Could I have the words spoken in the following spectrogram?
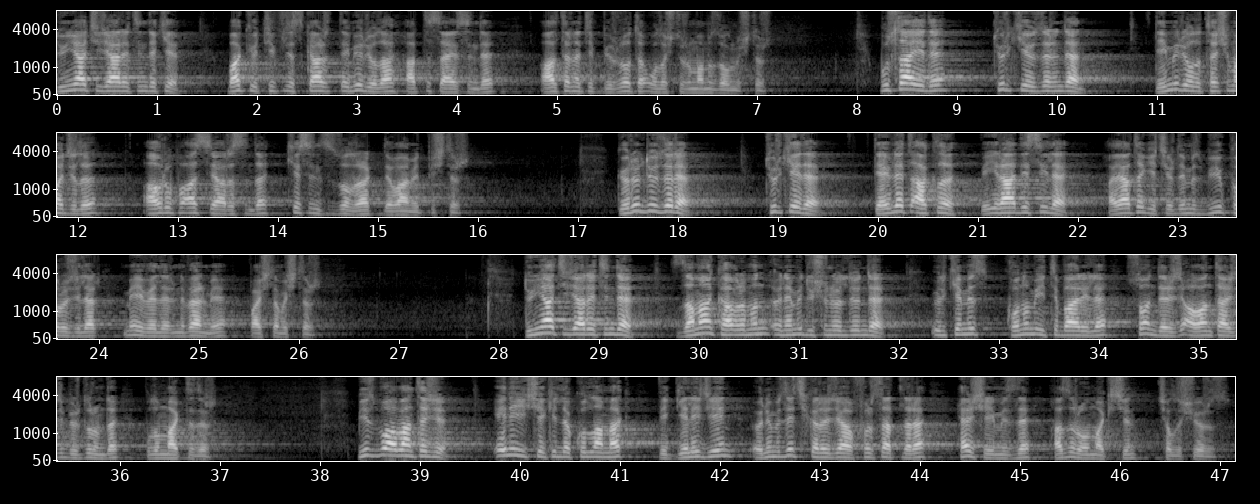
dünya ticaretindeki Bakü-Tiflis-Kars demiryolu hattı sayesinde alternatif bir rota oluşturmamız olmuştur. Bu sayede Türkiye üzerinden demiryolu taşımacılığı Avrupa-Asya arasında kesintisiz olarak devam etmiştir. Görüldüğü üzere Türkiye'de devlet aklı ve iradesiyle hayata geçirdiğimiz büyük projeler meyvelerini vermeye başlamıştır. Dünya ticaretinde zaman kavramının önemi düşünüldüğünde ülkemiz konumu itibariyle son derece avantajlı bir durumda bulunmaktadır. Biz bu avantajı en iyi şekilde kullanmak ve geleceğin önümüze çıkaracağı fırsatlara her şeyimizle hazır olmak için çalışıyoruz.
